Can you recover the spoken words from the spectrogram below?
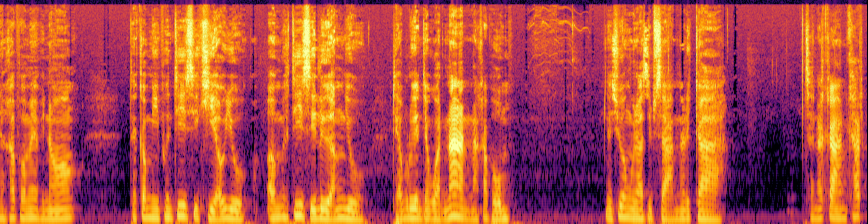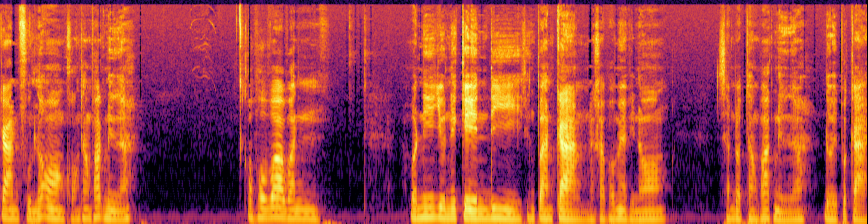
นะครับพ่อแม่พี่น้อง แต่ก็มีพื้นที่สีเขียวอยู่ เออพื้นที่สีเหลืองอยู่ แถวบริเวณจังหวัดน่านนะครับผม ในช่วงเวลา 13 นาฬิกา สถานการณ์คาดการณ์ฝุ่นละอองของทางภาคเหนือ ก็พบว่าวันวันนี้อยู่ในเกณฑ์ดีถึงปานกลางนะครับพ่อแม่พี่น้อง สำหรับทางภาคเหนือ โดยประกาศ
